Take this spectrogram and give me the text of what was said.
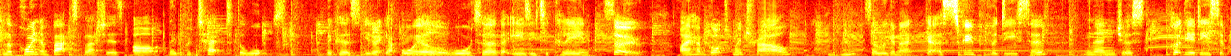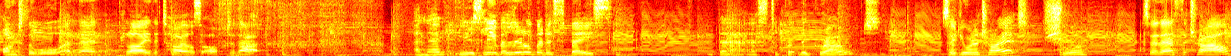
and the point of backsplashes are they protect the walls because you don't get oil or water, they're easy to clean. So, I have got my trowel Mm-hmm. So we're gonna get a scoop of adhesive and then just put the adhesive onto the wall and then apply the tiles after that. And then you just leave a little bit of space there to put the grout. So do you want to try it? Sure. So there's the trowel.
